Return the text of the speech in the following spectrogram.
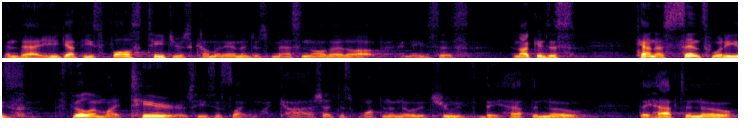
And that you got these false teachers coming in and just messing all that up. And he's just, and I can just kind of sense what he's feeling, my tears. He's just like, my gosh, I just want them to know the truth. They have to know. They have to know.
